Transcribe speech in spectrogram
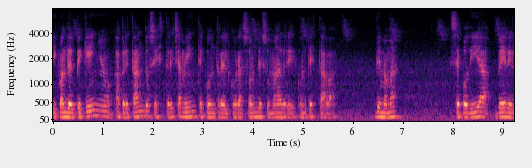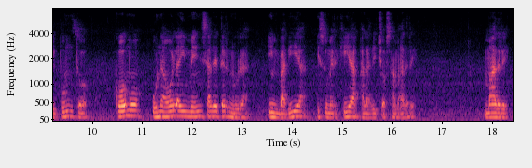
Y cuando el pequeño, apretándose estrechamente contra el corazón de su madre, contestaba, de mamá, se podía ver el punto como una ola inmensa de ternura invadía y sumergía a la dichosa madre. Madre,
